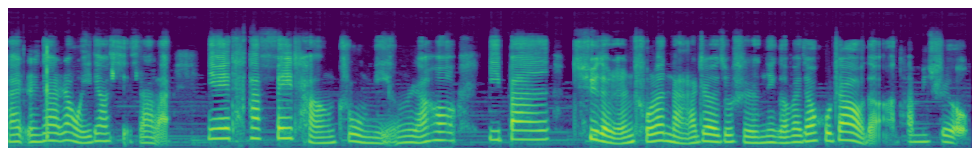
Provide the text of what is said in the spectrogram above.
还人家让我一定要写下来，因为它非常著名。然后一般去的人除了拿着就是那个外交护照的，他们是有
